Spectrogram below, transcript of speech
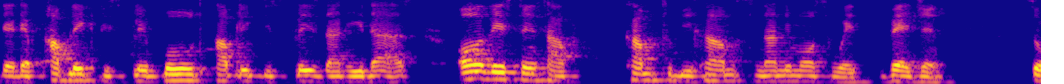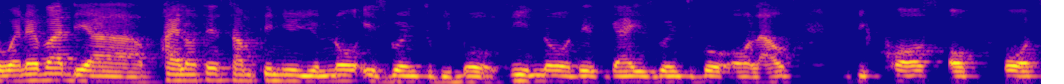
the, the public display bold public displays that he does all these things have come to become synonymous with virgin. So whenever they are piloting something new you know it's going to be bold. You know this guy is going to go all out because of what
